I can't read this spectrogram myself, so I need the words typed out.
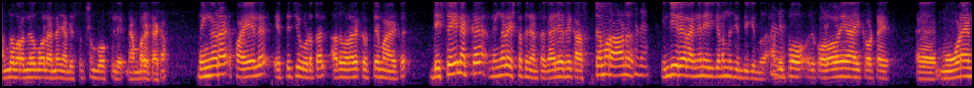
അന്ന് പറഞ്ഞതുപോലെ തന്നെ ഞാൻ ഡിസ്ക്രിപ്ഷൻ ബോക്സിൽ നമ്പർ ഇട്ടേക്കാം. നിങ്ങളുടെ ഫയൽ എത്തിച്ചു കൊടുത്താൽ അത് വളരെ കൃത്യമായിട്ട് ഡിസൈൻ ഒക്കെ നിങ്ങളുടെ ഇഷ്ടത്തിനനുസരിച്ച് കാര്യം ഒരു കസ്റ്റമർ ആണ് ഇന്ത്യയിലെ ഇന്റീരിയർ എങ്ങനെ ഇരിക്കണം എന്ന് ചിന്തിക്കുന്നത്. അതിപ്പോ ഒരു കൊളോണിയൽ ആയിക്കോട്ടെ മോഡേൺ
